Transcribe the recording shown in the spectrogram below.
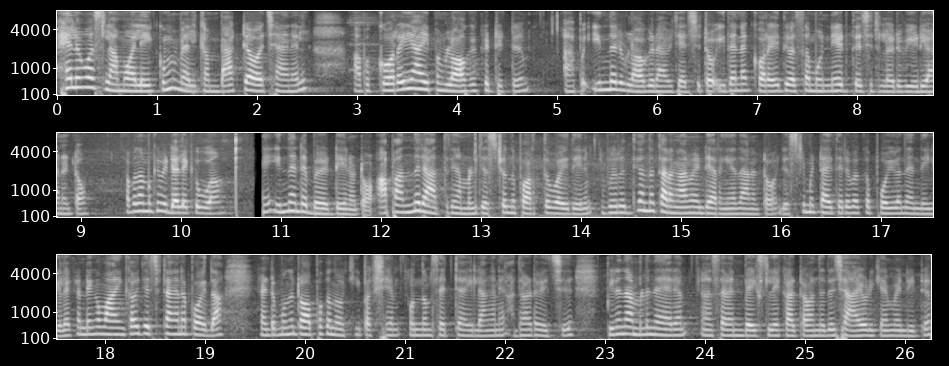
ഹലോ അസ്സാം അലൈക്കും welcome back to our channel അപ്പോൾ കുറേ ആയി ഇപ്പം വ്ളോഗൊക്കെ ഇട്ടിട്ട് അപ്പോൾ ഇന്നൊരു വ്ളോഗ് ഇടാൻ വിചാരിച്ചിട്ടോ. ഇതന്നെ കുറേ ദിവസം മുന്നേ എടുത്ത് വെച്ചിട്ടുള്ള ഒരു വീഡിയോ ആണ് കേട്ടോ അപ്പോൾ നമുക്ക് വീഡിയോയിലേക്ക് പോവാം. ഇന്ന് എന്റെ ബർത്ത്ഡേ കേട്ടോ അപ്പോൾ അന്ന് രാത്രി നമ്മൾ ജസ്റ്റ് ഒന്ന് പുറത്ത് പോയതേനും വെറുതെ ഒന്ന് കറങ്ങാൻ വേണ്ടി ഇറങ്ങിയതാണ് കേട്ടോ ജസ്റ്റ് മിഠായി തെരുവൊക്കെ പോയി ഒന്ന് എന്തെങ്കിലുമൊക്കെ ഉണ്ടെങ്കിൽ വാങ്ങിക്കാൻ വിചാരിച്ചിട്ട് അങ്ങനെ പോയതാ. രണ്ട് മൂന്ന് ടോപ്പൊക്കെ നോക്കി പക്ഷേ ഒന്നും സെറ്റായില്ല അങ്ങനെ അതവിടെ വെച്ച്. പിന്നെ നമ്മൾ നേരെ സെവൻ ബേക്സിലേക്കാട്ടോ വന്നത് ചായ കുടിക്കാൻ വേണ്ടിയിട്ട്.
